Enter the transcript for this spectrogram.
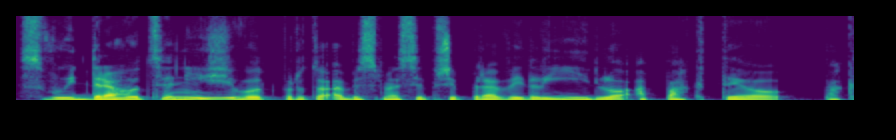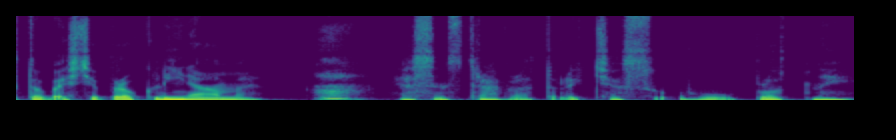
svůj drahocený život, proto aby jsme si připravili jídlo a pak, tyjo, pak to ještě proklínáme. Oh, já jsem strávila tolik času u plotny.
